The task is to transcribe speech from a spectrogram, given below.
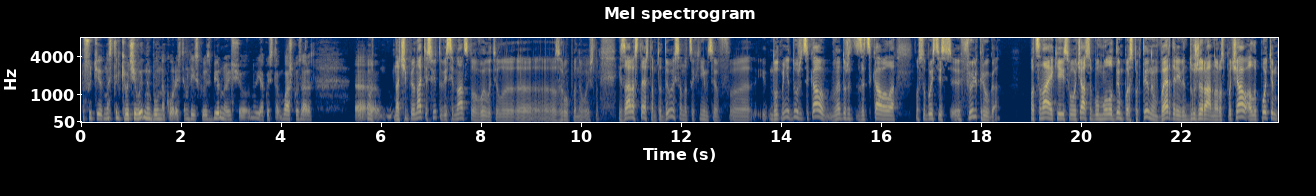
по суті, настільки очевидним був на користь англійської збірної, що ну, якось там важко зараз. Ну, На чемпіонаті світу 18-го вилетіли е, з групи, не вийшло. І зараз теж там ти дивишся на цих німців. Е, ну, Мені дуже цікаво, мене дуже зацікавила особистість е, Фюлькрюга, пацана, який свого часу був молодим перспективним в Вердері, він дуже рано розпочав, але потім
